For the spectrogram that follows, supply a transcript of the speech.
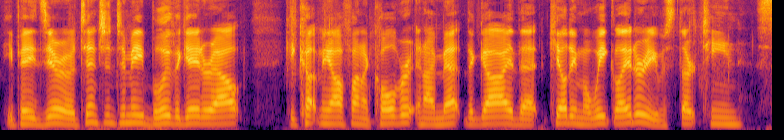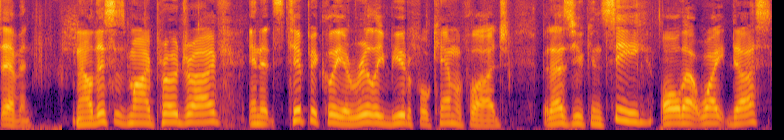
He paid zero attention to me, blew the gator out. He cut me off on a culvert and I met the guy that killed him a week later. He was 13.7. Now this is my ProDrive and it's typically a really beautiful camouflage. But as you can see, all that white dust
